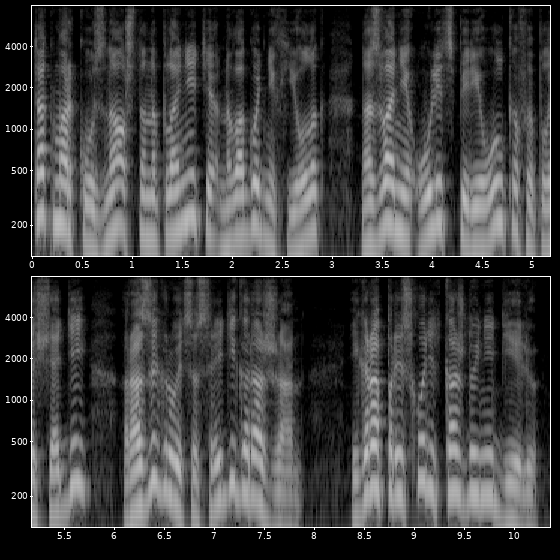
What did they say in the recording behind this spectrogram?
Так Марко узнал, что на планете новогодних елок названия улиц, переулков и площадей разыгрываются среди горожан. Игра происходит каждую неделю –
